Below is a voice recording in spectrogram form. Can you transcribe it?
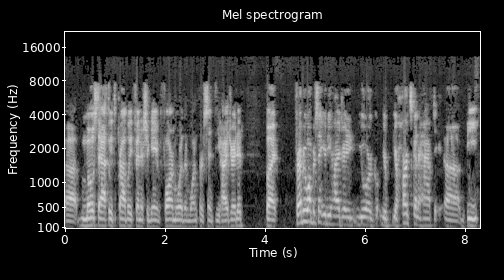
Uh, most athletes probably finish a game far more than 1% dehydrated. But for every 1% you're dehydrated, your, your, your heart's going to have to uh, beat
